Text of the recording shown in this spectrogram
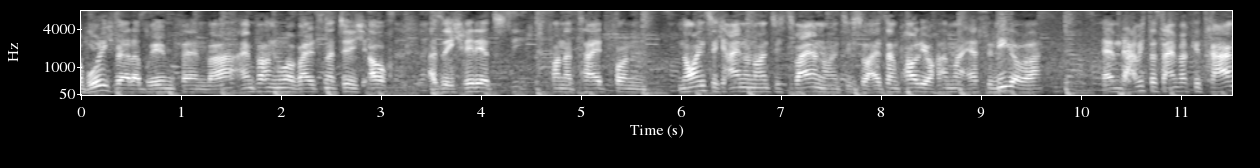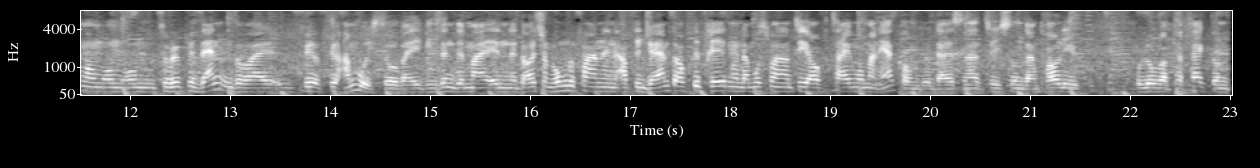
obwohl ich Werder Bremen-Fan war. Einfach nur, weil es natürlich auch, also ich rede jetzt von der Zeit von 90, 91, 92, so als St. Pauli auch einmal erste Liga war. Ähm, da habe ich das einfach getragen, um, um, um zu representen, so, weil, für, für Hamburg. So, weil wir sind immer in Deutschland rumgefahren, in, auf den Jams aufgetreten und da muss man natürlich auch zeigen, wo man herkommt. Und da ist natürlich so ein St. Pauli-Pullover perfekt. Und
